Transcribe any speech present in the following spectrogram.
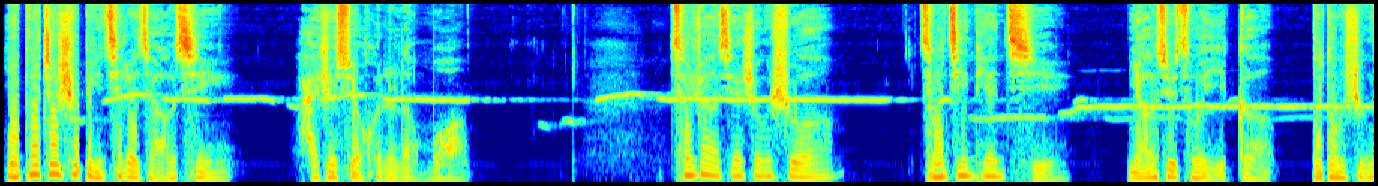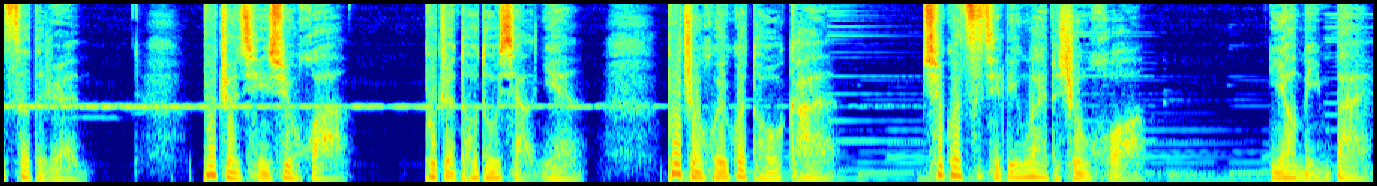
也不知是摒弃了矫情，还是学会了冷漠。村上先生说：“从今天起，你要去做一个不动声色的人，不准情绪化，不准偷偷想念，不准回过头看，去过自己另外的生活。你要明白，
